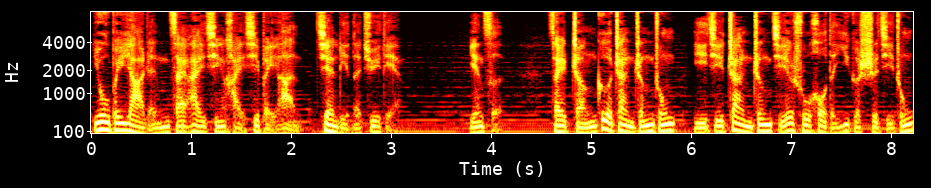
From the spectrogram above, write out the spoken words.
优卑亚人在爱琴海西北岸建立了据点。因此，在整个战争中以及战争结束后的一个世纪中，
